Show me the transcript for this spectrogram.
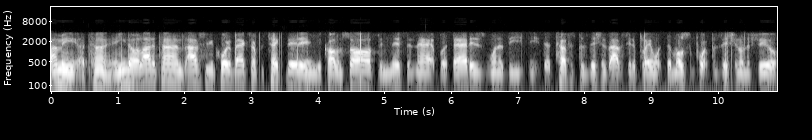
I mean, a ton. And you know, a lot of times, obviously, the quarterbacks are protected, and you call them soft and this and that. But that is one of the the, the toughest positions, obviously, to play the most important position on the field.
